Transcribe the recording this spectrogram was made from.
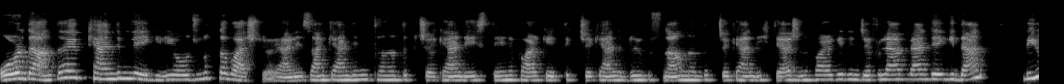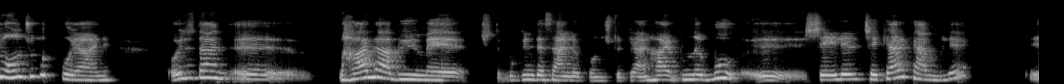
oradan da hep kendimle ilgili yolculukla başlıyor. Yani insan kendini tanıdıkça, kendi isteğini fark ettikçe, kendi duygusunu anladıkça, kendi ihtiyacını fark edince filan filan diye giden bir yolculuk bu yani. O yüzden e, hala büyümeye işte bugün de seninle konuştuk. Yani bunları bu e, şeyleri çekerken bile e,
